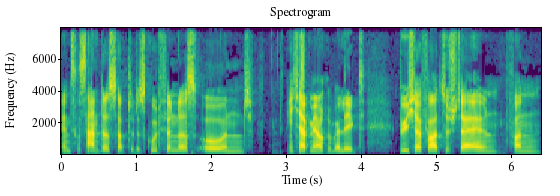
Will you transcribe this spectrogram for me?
interessant ist, ob du das gut findest. Und ich habe mir auch überlegt, Bücher vorzustellen von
